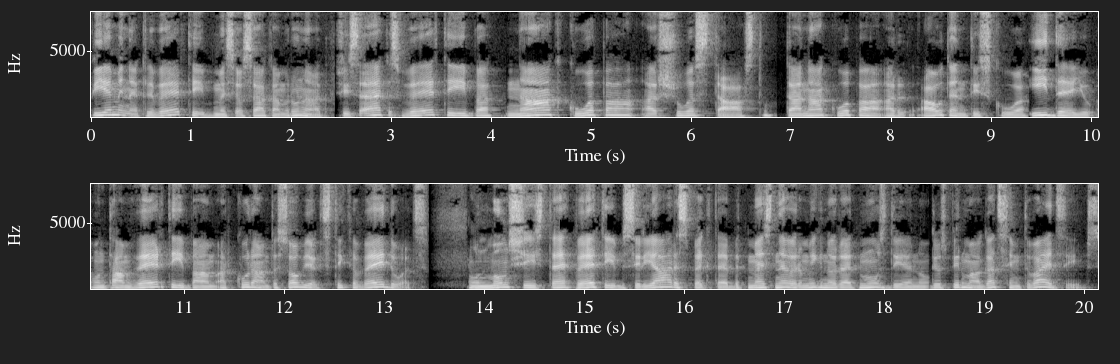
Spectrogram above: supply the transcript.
pieminiekļa vērtību mēs jau sākām runāt. Šīs ēkas vērtība nāk kopā ar šo stāstu. Tā nāk kopā ar autentisko ideju un tām vērtībām, ar kurām tas objekts tika veidots. Un mums šīs vērtības ir jārespektē, bet mēs nevaram ignorēt mūsdienu 21. gadsimta vajadzības.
